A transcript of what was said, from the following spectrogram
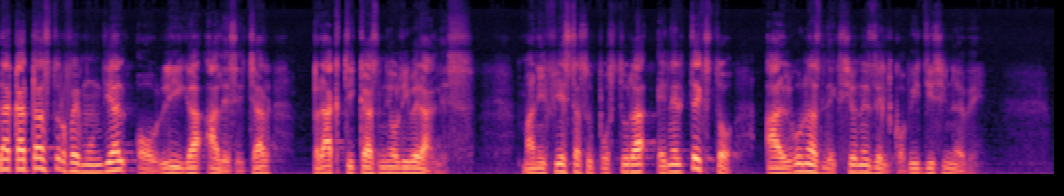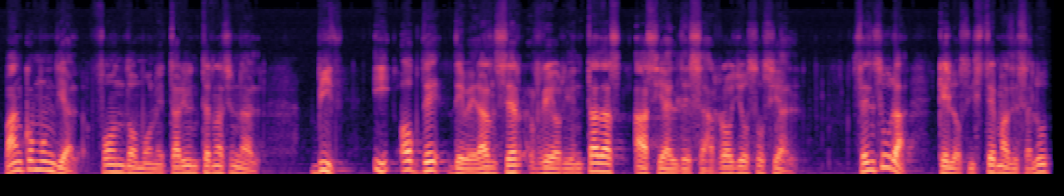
La catástrofe mundial obliga a desechar prácticas neoliberales. Manifiesta su postura en el texto algunas lecciones del COVID-19. Banco Mundial, Fondo Monetario Internacional, BID y OCDE deberán ser reorientadas hacia el desarrollo social. Censura que los sistemas de salud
